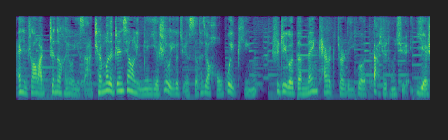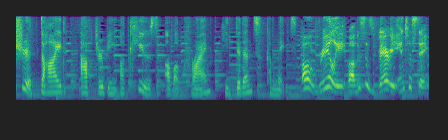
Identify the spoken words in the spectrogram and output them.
哎，你知道吗？真的很有意思啊！《沉默的真相》里面也是有一个角色，他叫侯贵平，是这个 the main character 的一个大学同学，也是 died after being accused of a crime he didn't commit. Oh, really? Well, this is very interesting.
